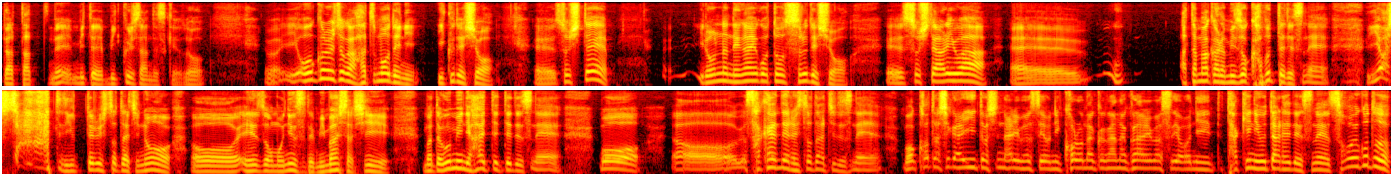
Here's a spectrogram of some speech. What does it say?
だったってね見てびっくりしたんですけれど多くの人が初詣に行くでしょう、えー、そしていろんな願い事をするでしょう、えー、そしてあるいは、えー、頭から水をかぶってですね「よっしゃ!」って言ってる人たちの映像もニュースで見ましたしまた海に入っていってですねもう叫んでる人たちですねもう今年がいい年になりますようにコロナ禍がなくなりますように滝に打たれですねそういうことを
